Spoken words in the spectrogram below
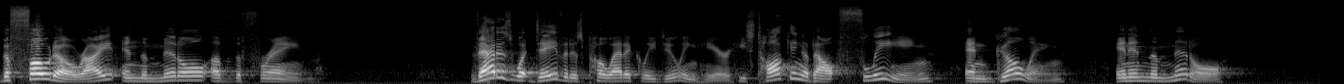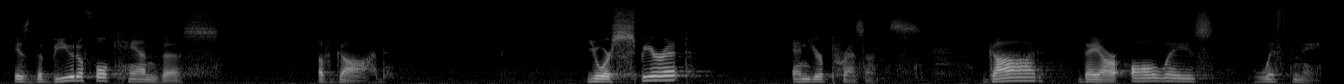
The photo, right, in the middle of the frame. That is what David is poetically doing here. He's talking about fleeing and going, and in the middle is the beautiful canvas of God. Your spirit and your presence. God, they are always with me.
